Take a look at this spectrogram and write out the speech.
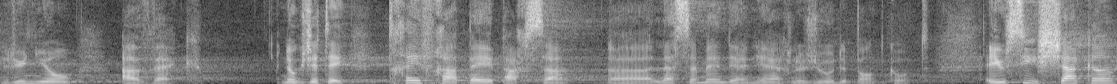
l'union avec. Donc j'étais très frappé par ça euh, la semaine dernière, le jour de Pentecôte. Et aussi, chacun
